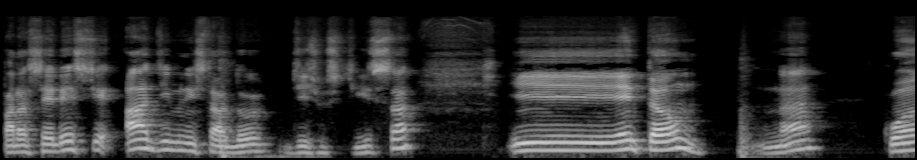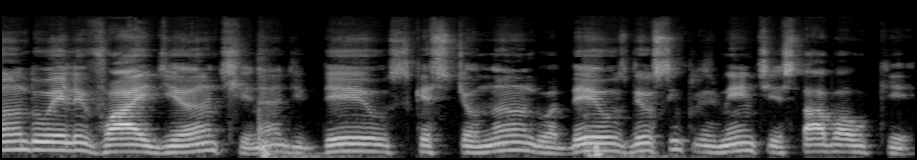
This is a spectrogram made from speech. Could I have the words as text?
para ser esse administrador de justiça, e então, né, quando ele vai diante né, de Deus, questionando a Deus, Deus simplesmente estava o quê?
